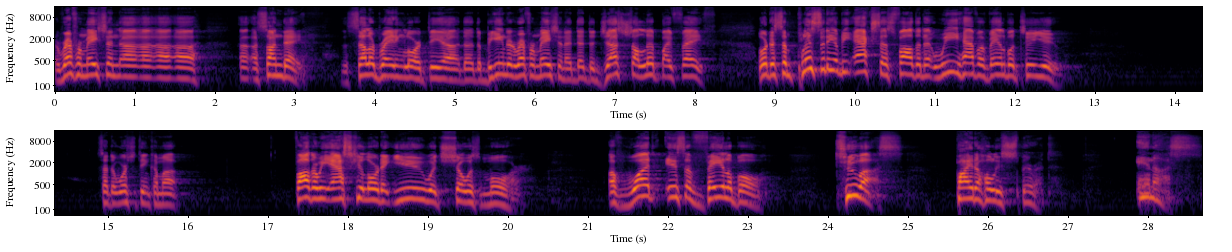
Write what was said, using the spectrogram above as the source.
Reformation uh, uh, uh, uh Sunday, the celebrating, Lord, the, uh, the, the, beginning of the Reformation, that the just shall live by faith. Lord, the simplicity of the access, Father, that we have available to you. So the worship team come up. Father, we ask you, Lord, that you would show us more of what is available to us by the Holy Spirit in us.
